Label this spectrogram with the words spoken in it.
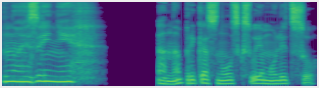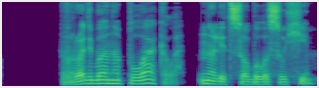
«Ну, извини». Она прикоснулась к своему лицу. Вроде бы она плакала, но лицо было сухим.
